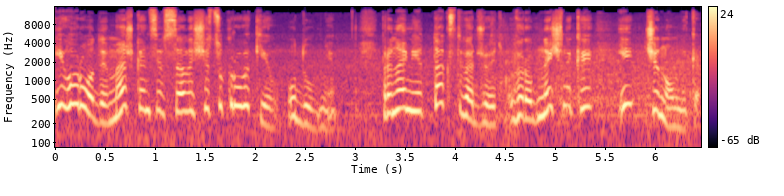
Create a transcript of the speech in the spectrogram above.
і городи мешканців селища Цукровиків у Дубні. Принаймні так стверджують виробничники і чиновники.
